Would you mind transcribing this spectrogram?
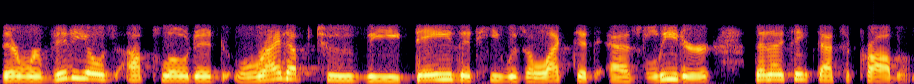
there were videos uploaded right up to the day that he was elected as leader, then I think that's a problem.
